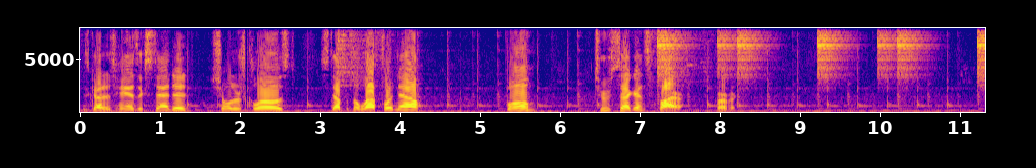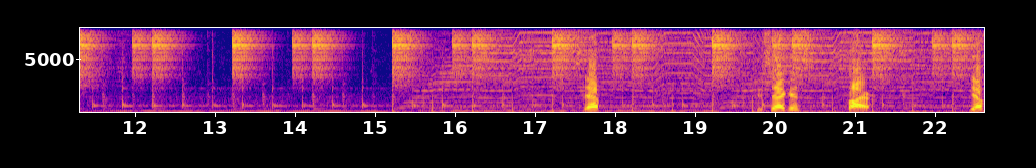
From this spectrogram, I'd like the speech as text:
He's got his hands extended, shoulders closed. Step with the left foot now. Boom. Two seconds. Fire. Perfect. Step. Two seconds. Fire. Yep.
